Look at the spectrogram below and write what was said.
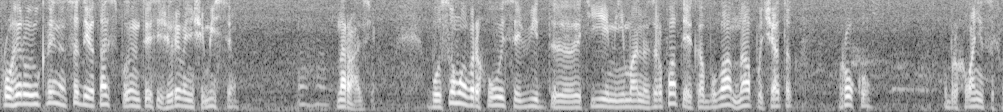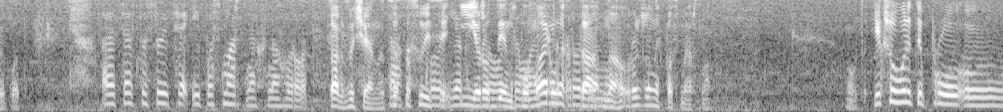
про Героїв України, це 19,5 тисяч гривень щомісяця наразі. Бо сума враховується від е, тієї мінімальної зарплати, яка була на початок року обрахування цих виплат. Е, Це стосується і посмертних нагород. Так, звичайно, це Так, стосується і родин померлих та нагороджених посмертно. От. Якщо говорити про е,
